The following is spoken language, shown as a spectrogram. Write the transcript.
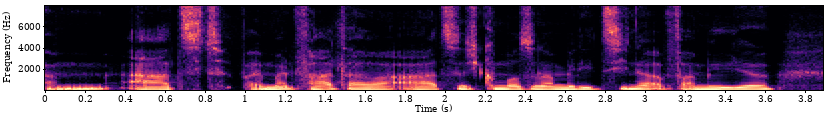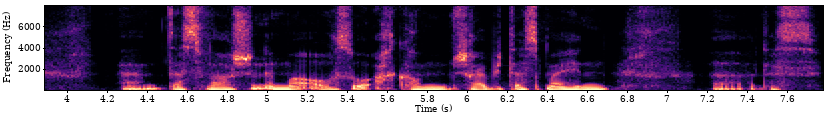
ähm, Arzt, weil mein Vater war Arzt und ich komme aus einer Medizinerfamilie. Ähm, das war schon immer auch so, ach komm, schreibe ich das mal hin. Äh, das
